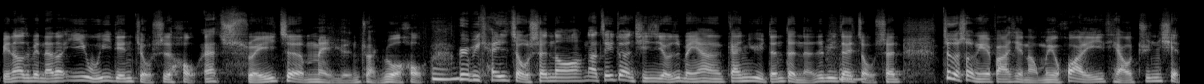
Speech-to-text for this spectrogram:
贬到这边来到一五一点九四后，哎，随着美元转弱后，日币开始走升哦。那这一段其实有日本央行干预等等的，日币在走升。这个时候你会发现呢，我们有画了一条均线，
